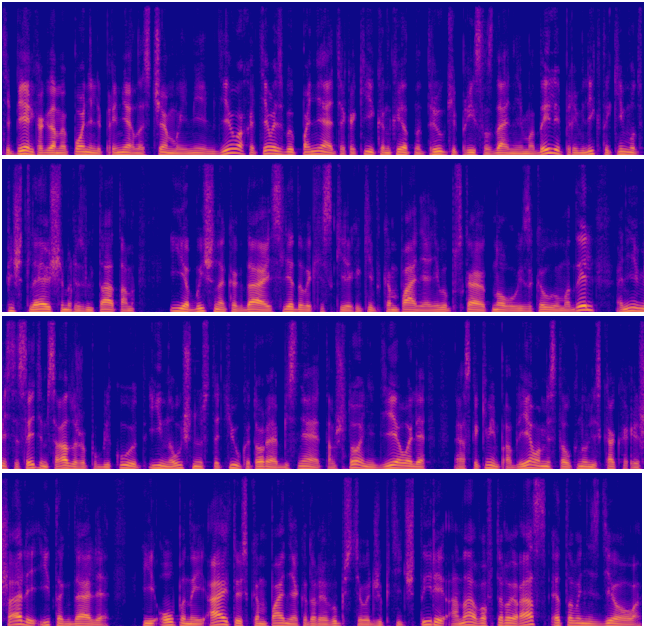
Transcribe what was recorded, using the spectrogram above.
Теперь, когда мы поняли примерно, с чем мы имеем дело, хотелось бы понять, а какие конкретно трюки при создании модели привели к таким вот впечатляющим результатам. И обычно, когда исследовательские какие-то компании, они выпускают новую языковую модель, они вместе с этим сразу же публикуют и научную статью, которая объясняет, там, что они делали, э, с какими проблемами столкнулись, как решали и так далее. И OpenAI, то есть компания, которая выпустила GPT-4, она во второй раз этого не сделала.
